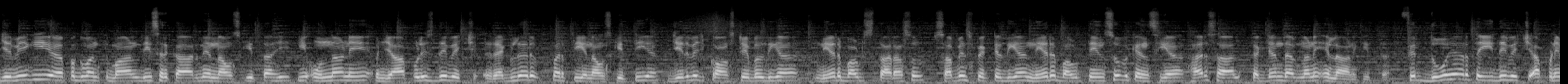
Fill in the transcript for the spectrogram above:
ਜਿਵੇਂ ਕਿ ਭਗਵੰਤ ਮਾਨ ਦੀ ਸਰਕਾਰ ਨੇ ਅਨਾਉਂਸ ਕੀਤਾ ਸੀ ਕਿ ਉਹਨਾਂ ਨੇ ਪੰਜਾਬ ਪੁਲਿਸ ਦੇ ਵਿੱਚ ਰੈਗੂਲਰ ਭਰਤੀ ਅਨਾਉਂਸ ਕੀਤੀ ਹੈ, ਜਿਹਦੇ ਵਿੱਚ ਕਾਂਸਟੇਬਲ ਦੀਆਂ ਨੀਅਰ ਅਬਾਊਟ 1700 ਸਬ ਇੰਸਪੈਕਟਰ ਦੀਆਂ ਨੀਅਰ ਅਬਾਊਟ 300 ਵੈਕੈਂਸੀਆਂ ਹਰ ਸਾਲ ਕੱਢਣ ਦਾ ਉਹਨਾਂ ਨੇ ਐਲਾਨ ਕੀਤਾ। ਫਿਰ 2023 ਦੇ ਵਿੱਚ ਆਪਣੇ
